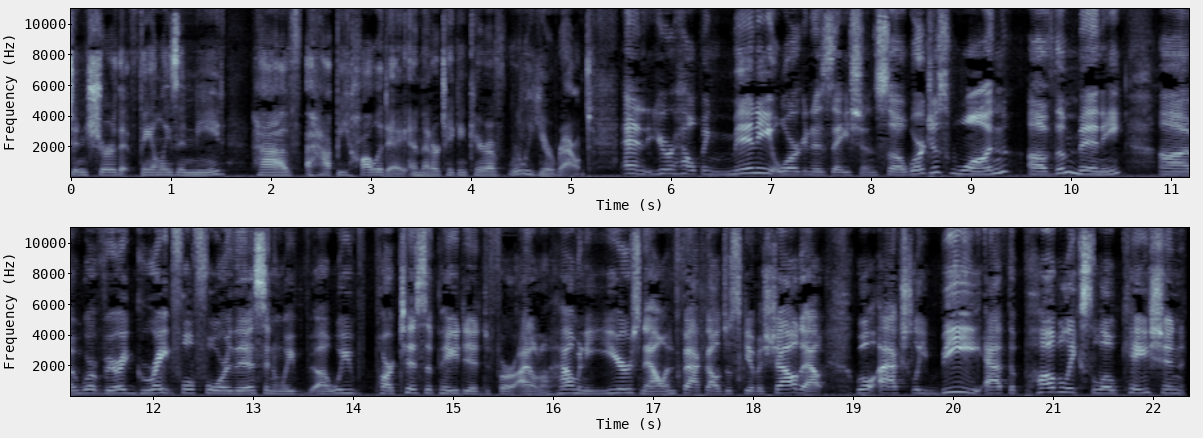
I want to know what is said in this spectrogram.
to ensure that families in need have a happy holiday and that are taken care of really year round. And you're helping many organizations. So we're just one of the many. Uh, we're very grateful for this, and we've uh, we've participated for I don't know how many years now. In fact, I'll just give a shout out. We'll actually be at the Publix location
